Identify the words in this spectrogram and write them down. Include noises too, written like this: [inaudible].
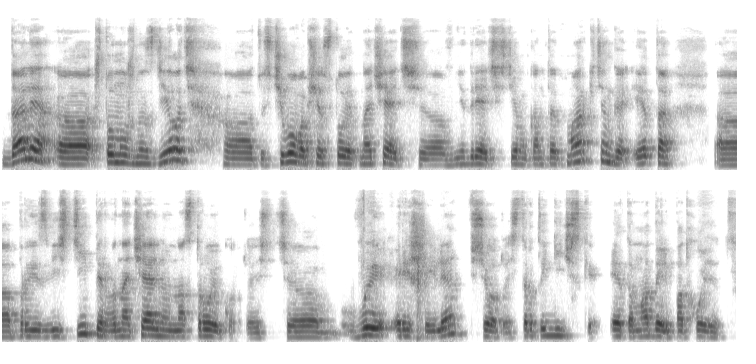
Далее, что нужно сделать, то есть чего вообще стоит начать внедрять систему контент-маркетинга, это произвести первоначальную настройку. То есть вы решили, все, то есть стратегически эта модель подходит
